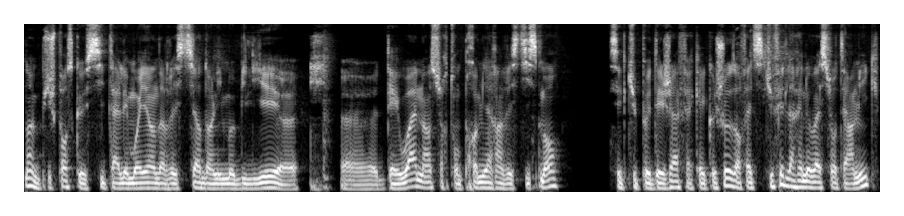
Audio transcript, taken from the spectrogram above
Non, et puis je pense que si tu as les moyens d'investir dans l'immobilier day one, hein, sur ton premier investissement, c'est que tu peux déjà faire quelque chose. En fait, si tu fais de la rénovation thermique,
